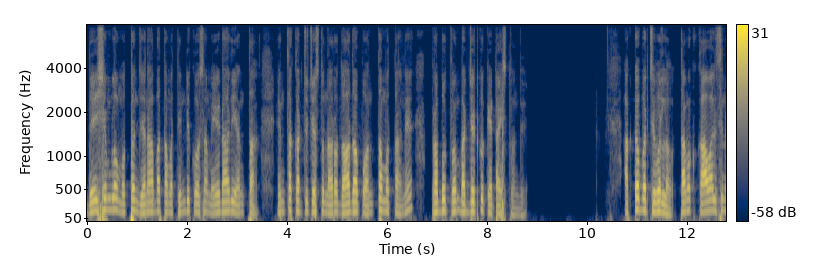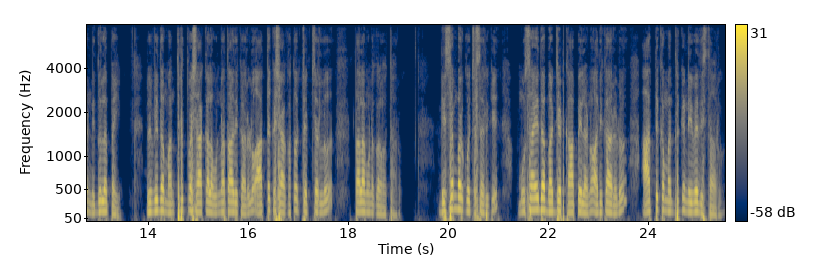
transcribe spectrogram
దేశంలో మొత్తం జనాభా తమ తిండి కోసం ఏడాది ఎంత ఎంత ఖర్చు చేస్తున్నారో దాదాపు అంత మొత్తాన్ని ప్రభుత్వం బడ్జెట్కు కేటాయిస్తుంది. అక్టోబర్ చివరిలో తమకు కావాల్సిన నిధులపై వివిధ మంత్రిత్వ శాఖల ఉన్నతాధికారులు ఆర్థిక శాఖతో చర్చలు తలమునకలవుతారు. డిసెంబర్కు వచ్చేసరికి ముసాయిదా బడ్జెట్ కాపీలను అధికారులు ఆర్థిక మంత్రికి నివేదిస్తారు.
